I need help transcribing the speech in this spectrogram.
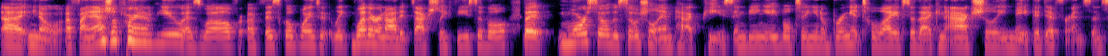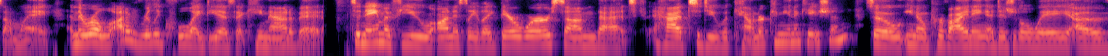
uh, you know a financial point of view as well, a physical point, of, like whether or not it's actually feasible, but more so the social impact piece and being able to you know bring it to life so that can actually make a difference in some way. And there were a lot of really cool ideas that came out of it to name a few honestly like there were some that had to do with counter communication. So you know providing a digital way of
